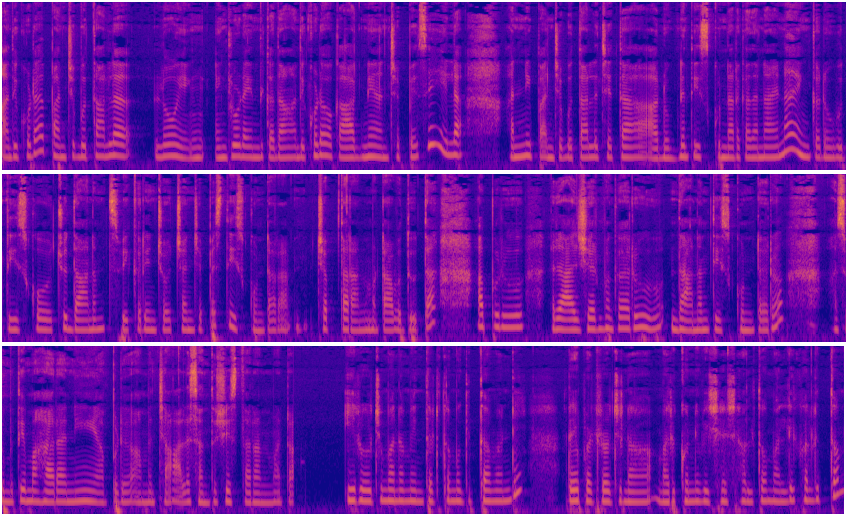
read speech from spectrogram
అది కూడా పంచభూతాలలో ఇంక్లూడ్ అయింది కదా అది కూడా ఒక ఆజ్ఞ అని చెప్పేసి ఇలా అన్ని పంచభూతాల చేత అనుజ్ఞ తీసుకున్నారు కదా నాయన ఇంకా నువ్వు తీసుకోవచ్చు దానం స్వీకరించవచ్చు అని చెప్పేసి తీసుకుంటారు చెప్తారనమాట అవధూత. అప్పుడు రాజశర్మ గారు దానం తీసుకుంటారు. ఆ సుమతి మహారాణి అప్పుడు ఆమె చాలా సంతోషిస్తారనమాట ఈరోజు మనం ఇంతటితో ముగిద్దామండి. రేపటి రోజున మరికొన్ని విశేషాలతో మళ్ళీ కలుద్దాం.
